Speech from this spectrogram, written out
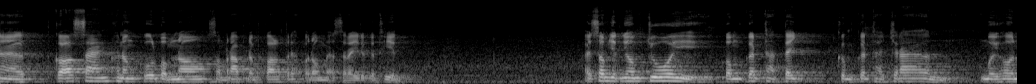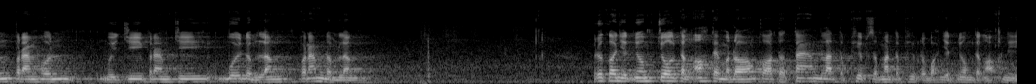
ណា កសាងក្នុងគោលបំណងសម្រាប់តម្កល់ព្រះបរមសរីរិកធាតុហើយសូមញាតិញោមជួយកុំគិតថាតិចកុំគិតថាច្រើន1ហ៊ុន5ហ៊ុន 1G 5G 1ដំឡឹង5ដំឡឹងឬក៏ញាតិញោមចូលទាំងអស់តែម្ដងក៏ទៅតាមលទ្ធភាពសមត្ថភាពរបស់ញាតិញោមទាំងអស់គ្នា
